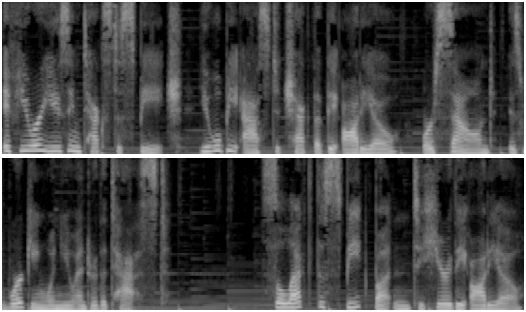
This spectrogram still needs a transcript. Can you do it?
if you are using text-to-speech, you will be asked to check that the audio, or sound, is working when you enter the test. Select the Speak button to hear the audio.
